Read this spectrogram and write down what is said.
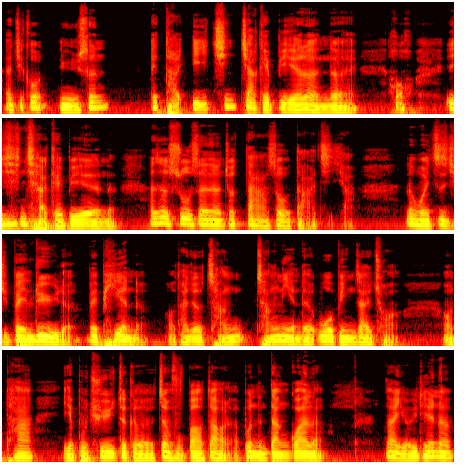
哎，结果女生，哎，她已经嫁给别人了，哎，哦，已经嫁给别人了。那这个书生呢，就大受打击啊，认为自己被绿了，被骗了，哦，他就常常年的卧病在床。哦，他也不去这个政府报道了，不能当官了。那有一天呢，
